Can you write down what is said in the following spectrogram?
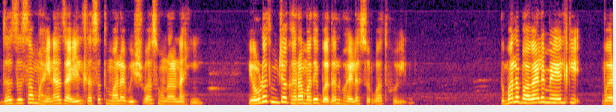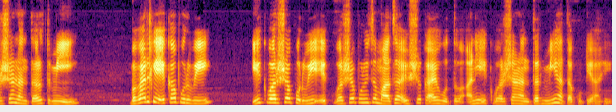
जसजसा महिना जाईल तसं तुम्हाला विश्वास होणार नाही. एवढं तुमच्या घरामध्ये बदल व्हायला सुरुवात होईल. तुम्हाला बघायला मिळेल की वर्षानंतर तुम्ही बघाल की एकापूर्वी एक वर्षापूर्वी एक वर्षापूर्वीचं माझं आयुष्य काय होतं आणि एक वर्षानंतर मी आता कुठे आहे?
